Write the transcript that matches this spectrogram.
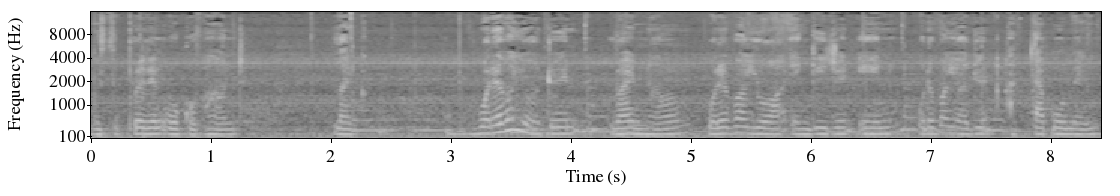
with the present work of hand. Like whatever you are doing right now, whatever you are engaging in, whatever you are doing at that moment,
